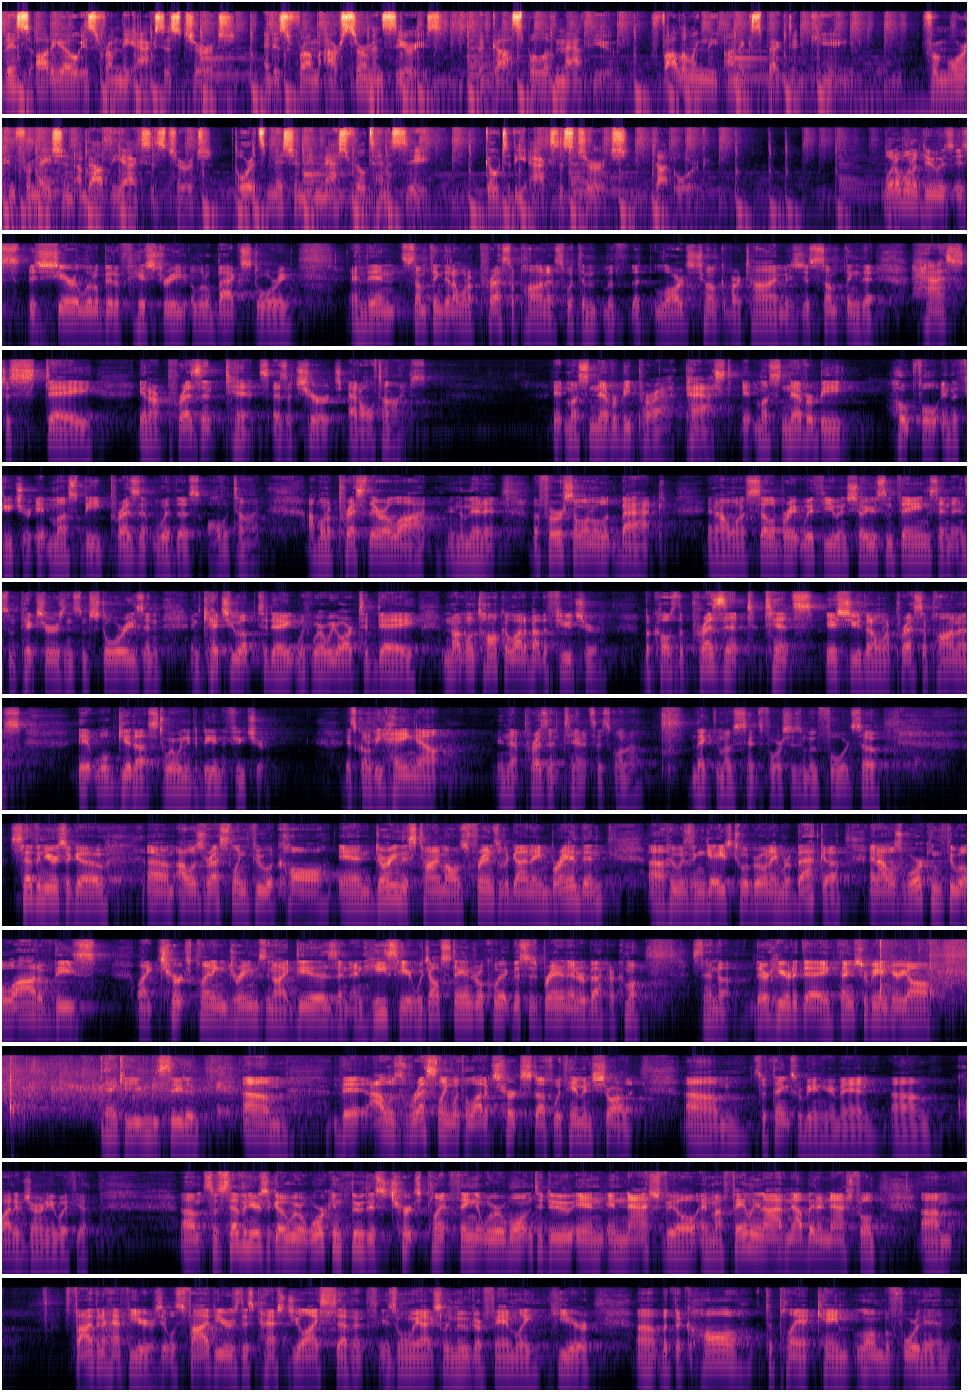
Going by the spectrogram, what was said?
This audio is from the Axis Church and is from our sermon series, The Gospel of Matthew, Following the Unexpected King. For more information about the Axis Church or its mission in Nashville, Tennessee, go to theaxischurch.org. What I want to do is, is, is share a little bit of history, a little backstory, and then something that I want to press upon us with, the, with a large chunk of our time is just something that has to stay in our present tense as a church at all times. It must never be past. It must never be hopeful in the future. It must be present with us all the time. I'm going to press there a lot in a minute, but first I want to look back and I want to celebrate with you and show you some things and, and some pictures and some stories and, and catch you up to date with where we are today. I'm not going to talk a lot about the future because the present tense issue that I want to press upon us, it will get us to where we need to be in the future. It's going to be hanging out in that present tense. It's going to make the most sense for us as we move forward. So, Seven years ago, um, I was wrestling through a call, and during this time, I was friends with a guy named Brandon, uh, who was engaged to a girl named Rebecca, and I was working through a lot of these like church planning dreams and ideas, and, and he's here. Would y'all stand real quick? This is Brandon and Rebecca. Come on, stand up. They're here today. Thanks for being here, y'all. Thank you. You can be seated. Um, they, I was wrestling with a lot of church stuff with him in Charlotte. Um, so thanks for being here, man. Quite a journey with you. Um, so, seven years ago, we were working through this church plant thing that we were wanting to do in, in Nashville. And my family and I have now been in Nashville um, five and a half years. It was five years this past July 7th, is when we actually moved our family here. Uh, but the call to plant came long before then.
